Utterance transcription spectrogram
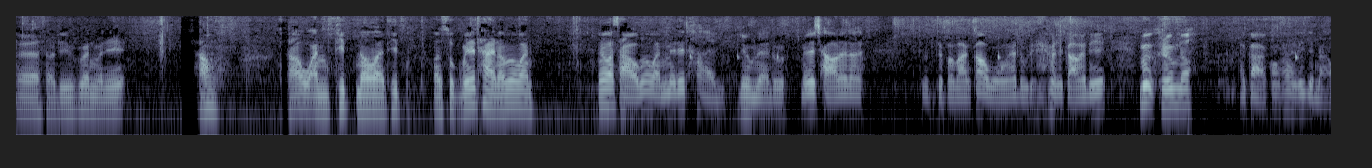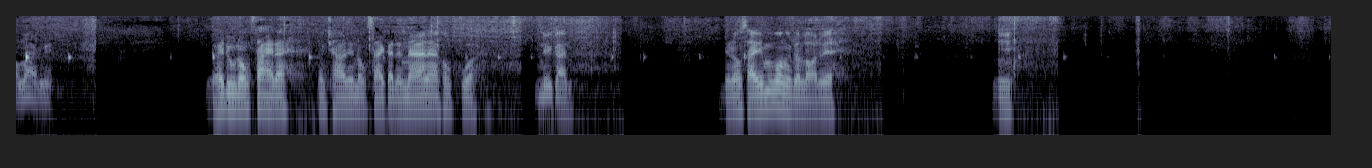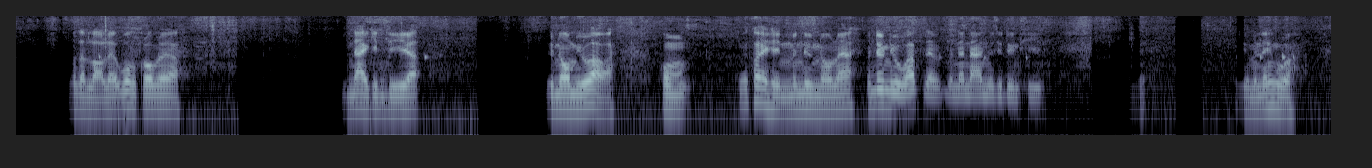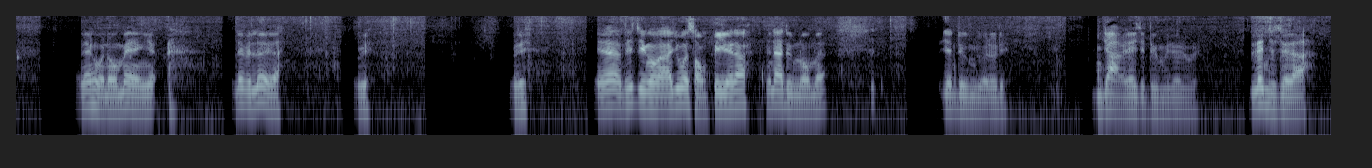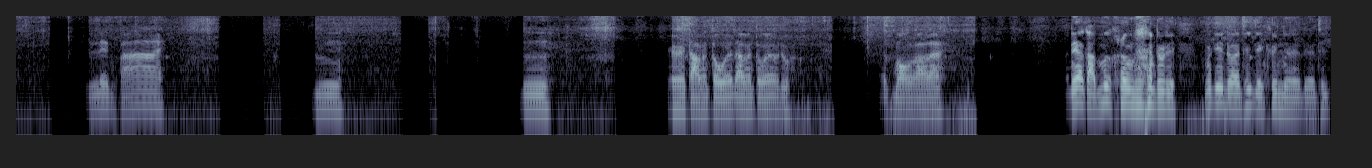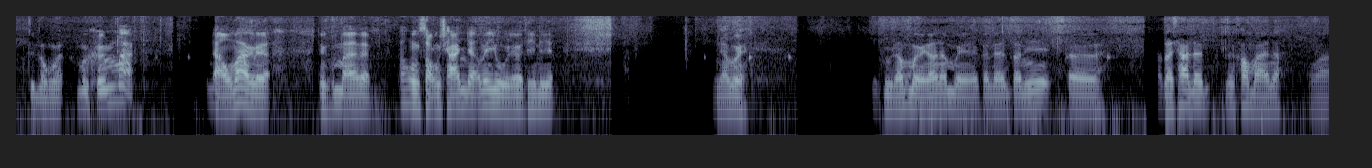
เออสวัสดีเพื่อนวันนี้เช้าเช้าวันอาทิตย์น้องอาทิตย์วันศุกร์ไม่ได้ถ่ายเนาะเมื่อวันไม่ว่าเสาร์เมื่อวันไม่ได้ถ่ายลืมเนี่ยดู ไม่ได้เช้าเลยนะจะประมาณเก้าโมงนะดูดิบรรยากาศวันนี้มืดครึ้มเนาะอากาศค่อนข้างที่จะหนาวมากเลย เดี๋ยวให้ดูน้องทรายนะตอนเช้าเนี่ยน้องทรายกับน้านะครอบครัวกินด้วยกัน เดี๋ยวน้องทรายนี่มันง่วงตลอดเลยนี่ ก็ตลอเลยว่วงกลมเลยนะกินได้กินดีแล้วดื่มนมอยู่เปล่าวะผมไม่ค่อยเห็นมันดื่มนมนะ มันดื่มอยู่ครับแต่มันนานๆมันจะดื่มทีเดี๋ยวมันเล่นหัวมันเล่นหัวนมแม่อย่างเงี้ยเล่นไปเรื่อยอะดูดิดูดิเนี่ยที่จริงอายุมันสองปีแล้วนะไม่น่าดื่มนมแล้วยังดื่มอยู่ดูดิ กินหญ้าไปได้จะดื่มไปด้วยดูเล่นเฉยๆนะเล่นไปนี่นี่เออตามันโตแล้วตามันโตแล้วดูมองเราแล้วอันนี้อากาศมืดครึ้มดูดิเมื่อกี้ดวงอาที่จะขึ้นเลยดวงอาที่จะลงอะมืดครึ้มมาก หนาวมากเลยอะตื่นขึ้นมาแบบผ้าห่มสองชั้นยังไม่อยู่เลยที่นี้นี่นะเว้ย ดูน้ำเหมยแล้วน้ำเหมยกันแล้วตอนนี้เอ่อชาวต่างชาติเริ่มเริ่มเข้ามานะเพราะว่า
